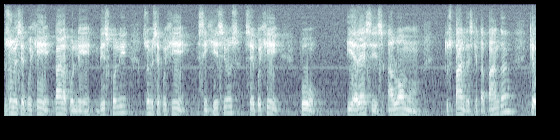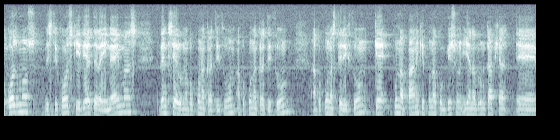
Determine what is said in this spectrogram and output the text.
ζούμε σε εποχή πάρα πολύ δύσκολη, ζούμε σε εποχή συγχύσεως, σε εποχή που οι αιρέσεις αλώνουν τους πάντες και τα πάντα και ο κόσμος δυστυχώς και ιδιαίτερα οι νέοι μας δεν ξέρουν από πού να κρατηθούν, από πού να κρατηθούν, από πού να στηριχθούν και πού να πάνε και πού να κουμπίσουν για να βρουν κάποια ε,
